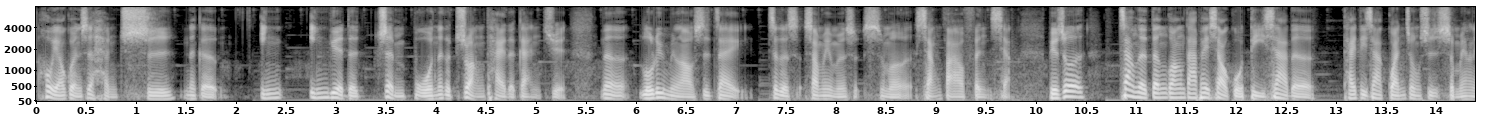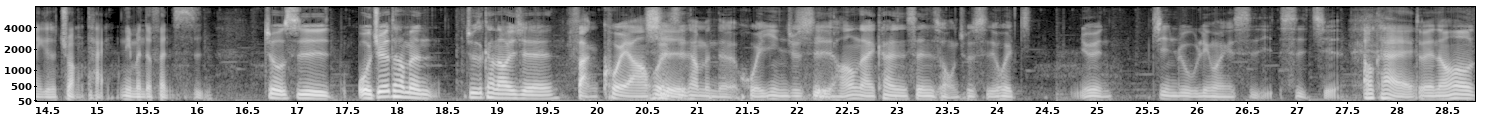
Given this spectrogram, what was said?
后摇滚是很吃那个音音乐的震波那个状态的感觉。那罗律明老师在这个上面有没有什什么想法要分享？比如说这样的灯光搭配效果，底下的台底下观众是什么样的一个状态？你们的粉丝就是我觉得他们就是看到一些反馈啊，或者是他们的回应，就是好像来看生子虫，就是会。有点进入另外一个世世界，OK，对，然后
